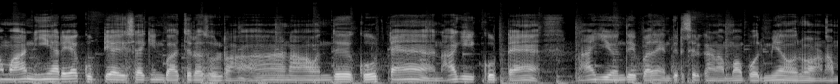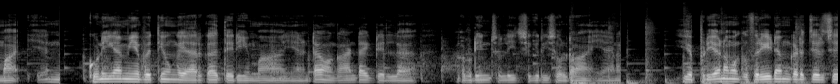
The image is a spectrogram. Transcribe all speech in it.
ஆமாம் நீ யாரையா கூப்பிட்டியா இசாக்கின்னு பாச்சரா சொல்கிறான் நான் வந்து கூப்பிட்டேன். நாகி கூப்பிட்டேன். நாகி வந்து இப்போ தான் எந்திரிச்சிருக்கானாம்மா பொறுமையாக வருவானாம்மா என் குனிகாமியை பற்றி உங்கள் யாருக்காவது தெரியுமா? என்கிட்ட அவன் கான்டாக்ட் இல்லை. அப்படின்னு சொல்லி சிகிரி சொல்கிறான் எனக்கு எப்படியோ நமக்கு ஃப்ரீடம் கிடச்சிருச்சு.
